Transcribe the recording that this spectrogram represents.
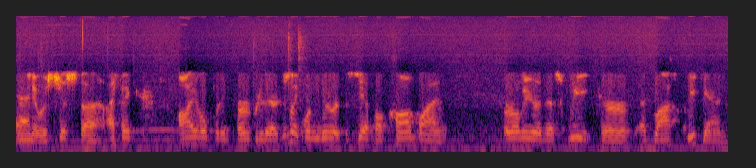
and it was just uh, I think eye opening for everybody there. Just like when we were at the CFL Combine earlier this week or at last weekend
